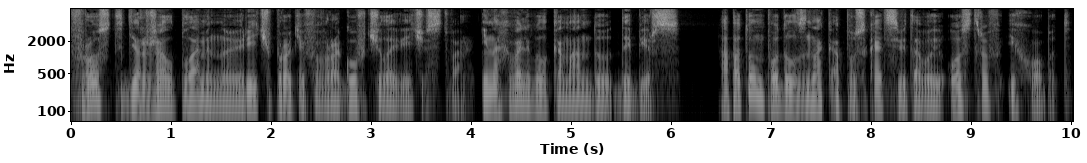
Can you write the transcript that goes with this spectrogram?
Фрост держал пламенную речь против врагов человечества и нахваливал команду «Дебирс», а потом подал знак опускать Световой остров и Хобот.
